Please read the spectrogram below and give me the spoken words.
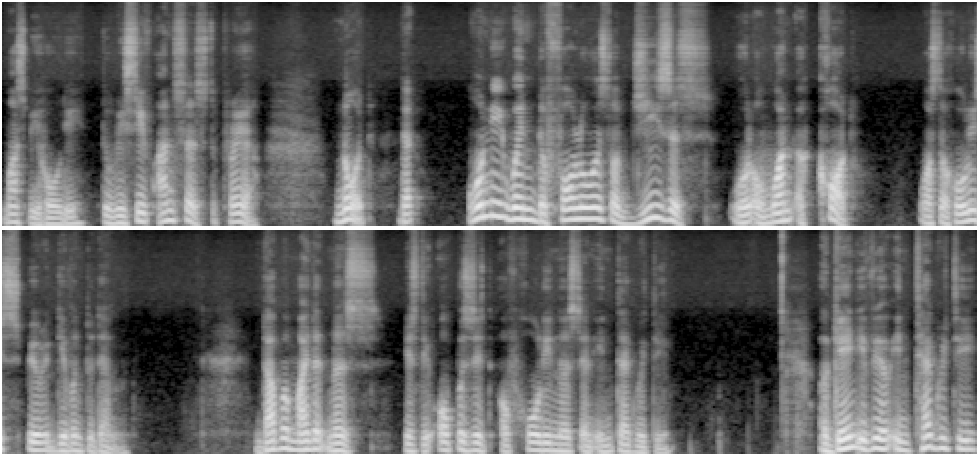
must be holy to receive answers to prayer. Note that only when the followers of Jesus were of one accord was the Holy Spirit given to them. Double mindedness is the opposite of holiness and integrity. Again, if you have integrity,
